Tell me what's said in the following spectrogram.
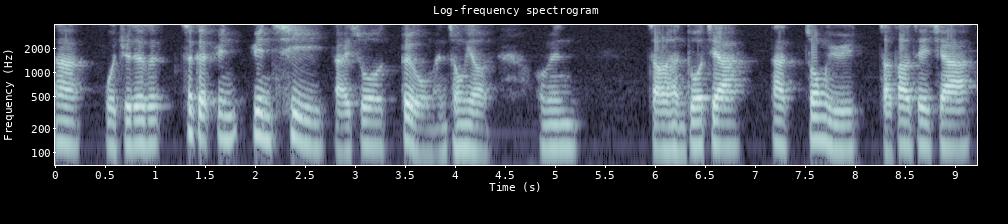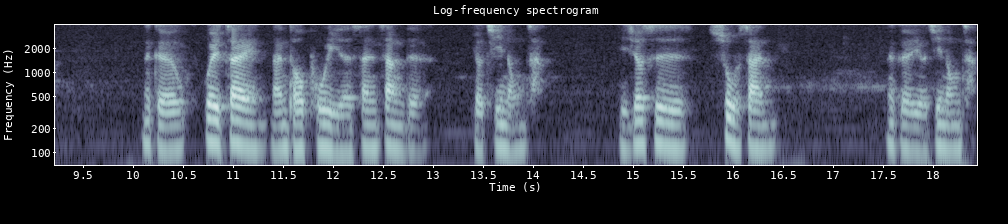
那我觉得这个运运气来说，对我蛮重要的。我们找了很多家，那终于找到这家那个位在南投埔里的山上的有机农场，也就是树山那个有机农场，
